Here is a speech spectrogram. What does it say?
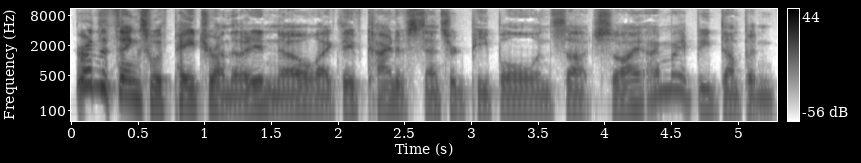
there are other things with Patreon that I didn't know, like they've kind of censored people and such. So I, I might be dumping,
